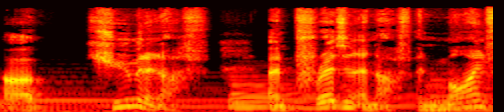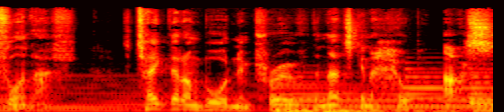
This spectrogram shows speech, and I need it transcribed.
are human enough and present enough and mindful enough to take that on board and improve, then that's going to help us.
